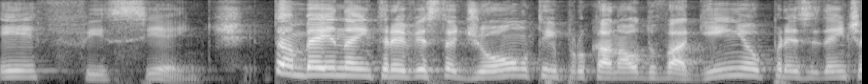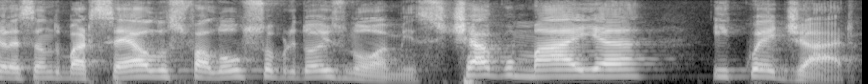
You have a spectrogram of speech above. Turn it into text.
eficiente. Também na entrevista de ontem para o canal do Vaguinha, o presidente Alessandro Barcelos falou sobre dois nomes, Thiago Maia e Cuejar.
